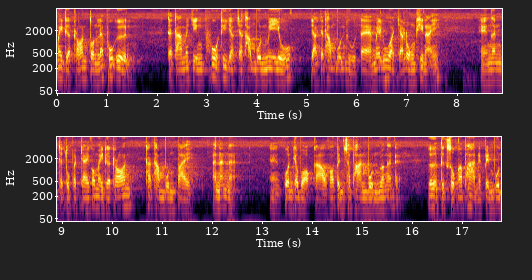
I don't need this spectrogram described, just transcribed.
ไม่เดือดร้อนตนและผู้อื่น แต่ตามไม่จริงผู้ที่อยากจะทำบุญมีอยู่ อยากจะทำบุญอยู่แต่ไม่รู้ว่าจะลงที่ไหน เงินจะตุปัจจัยก็ไม่เดือดร้อน ถ้าทำบุญไป อันนั้นน่ะควรจะบอกกล่าวเขาเป็นสะพานบุญว่างั้นเออตึกสงฆ์พาธเนี่ยเป็นบุญ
